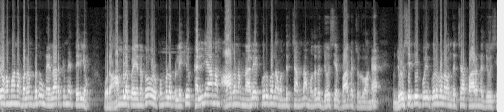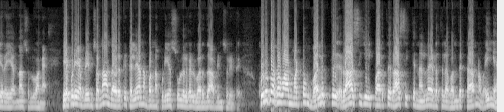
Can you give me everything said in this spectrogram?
யோகமான பலன்றது உங்கள் எல்லாருக்குமே தெரியும். ஒரு ஆம்பளை பையனுக்கோ ஒரு பொம்பளை பிள்ளைக்கோ கல்யாணம் ஆகணும்னாலே குருபலம் வந்துருச்சான்னு தான் முதல்ல ஜோசியர் பார்க்க சொல்லுவாங்க. ஜோசியத்தையே போய் குருபலம் வந்துருச்சா பாருங்க ஜோசியர் ஐயன் தான் சொல்லுவாங்க. எப்படி அப்படின்னு சொன்னால் அந்த அவருக்கு கல்யாணம் பண்ணக்கூடிய சூழல்கள் வருதா அப்படின்னு சொல்லிட்டு. குரு பகவான் மட்டும் வலுத்து ராசியை பார்த்து ராசிக்கு நல்ல இடத்துல வந்துட்டார்னு வைங்க.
